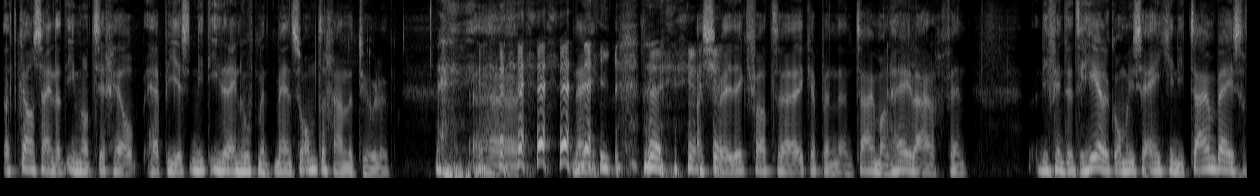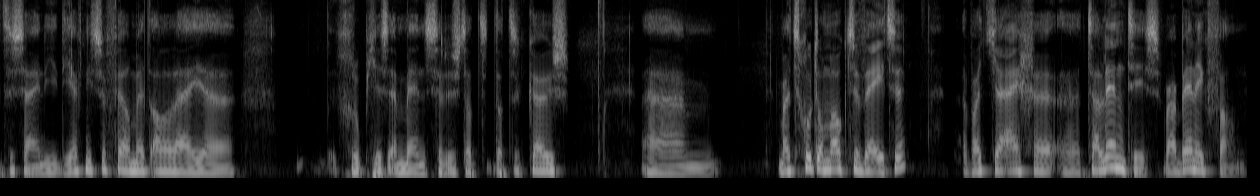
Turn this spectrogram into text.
Het kan zijn dat iemand zich heel happy is. Niet iedereen hoeft met mensen om te gaan, natuurlijk. Uh, nee. nee. Als je weet ik wat. Uh, ik heb een, een tuinman, heel aardig fan. Die vindt het heerlijk om in zijn eentje in die tuin bezig te zijn. Die, die heeft niet zoveel met allerlei uh, groepjes en mensen. Dus dat, dat is een keus. Um, maar het is goed om ook te weten wat je eigen talent is. Waar ben ik van?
